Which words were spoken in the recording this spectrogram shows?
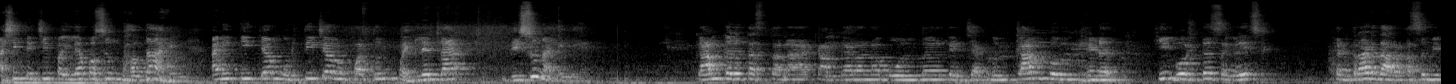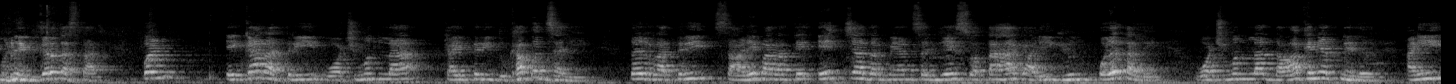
अशी त्याची पहिल्यापासून भावना आहे आणि ती त्या मूर्तीच्या रूपातून पहिल्यांदा दिसून आलेली आहे. काम करत असताना कामगारांना बोलणं त्यांच्याकडून काम करून घेणं ही गोष्ट सगळेच कंत्राटदार असं मी म्हणेन करत असतात. पण एका रात्री वॉचमनला काहीतरी दुखापत झाली तर रात्री साडेबारा ते एकच्या दरम्यान संजय स्वतः गाडी घेऊन पळत आले. वॉचमनला दवाखान्यात नेलं आणि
